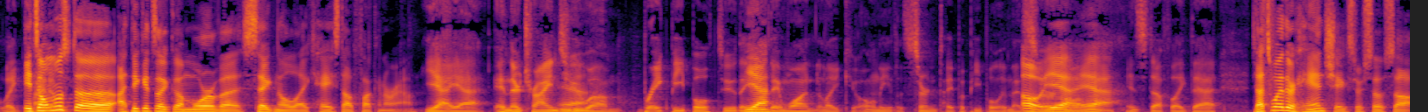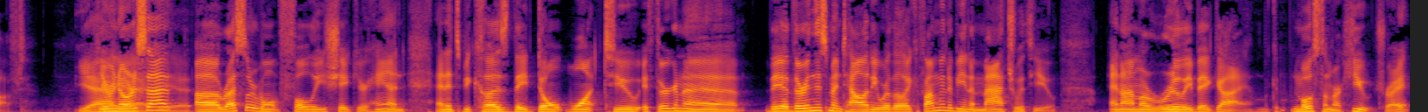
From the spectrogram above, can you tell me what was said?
like It's kind of almost a. I think it's like a more of a signal, like, "Hey, stop fucking around." yeah, yeah, and they're trying to Yeah. um break people too. They Yeah. they want like only a certain type of people in that. Oh, circle yeah, yeah. and stuff like that. That's why their handshakes are so soft. Yeah, you ever notice yeah, that? yeah. A wrestler won't fully shake your hand, and it's because they don't want to. If they're gonna, they they're in this mentality where they're like, if I'm gonna be in a match with you, and I'm a really big guy, most of them are huge, right?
